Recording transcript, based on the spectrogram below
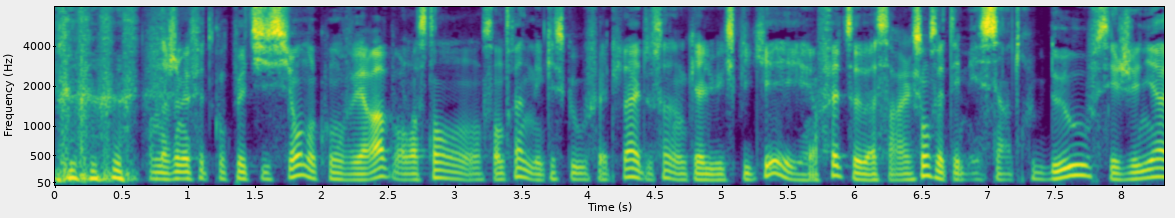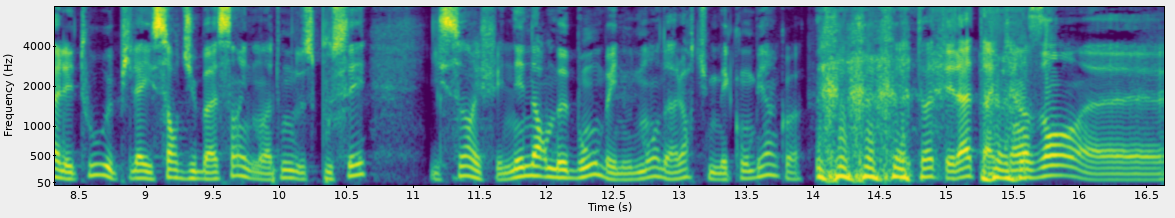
on n'a jamais fait de compétition, donc on verra. Pour l'instant, on s'entraîne, mais qu'est-ce que vous faites là et tout ça. Donc elle lui expliquait et en fait, bah, sa réaction c'était mais c'est un truc de ouf, c'est génial et tout. Et puis là, il sort du bassin, il demande à tout le monde de se pousser. Il sort, il fait une énorme bombe et il nous demande alors tu me mets combien quoi? et toi t'es là, t'as 15 ans, euh,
